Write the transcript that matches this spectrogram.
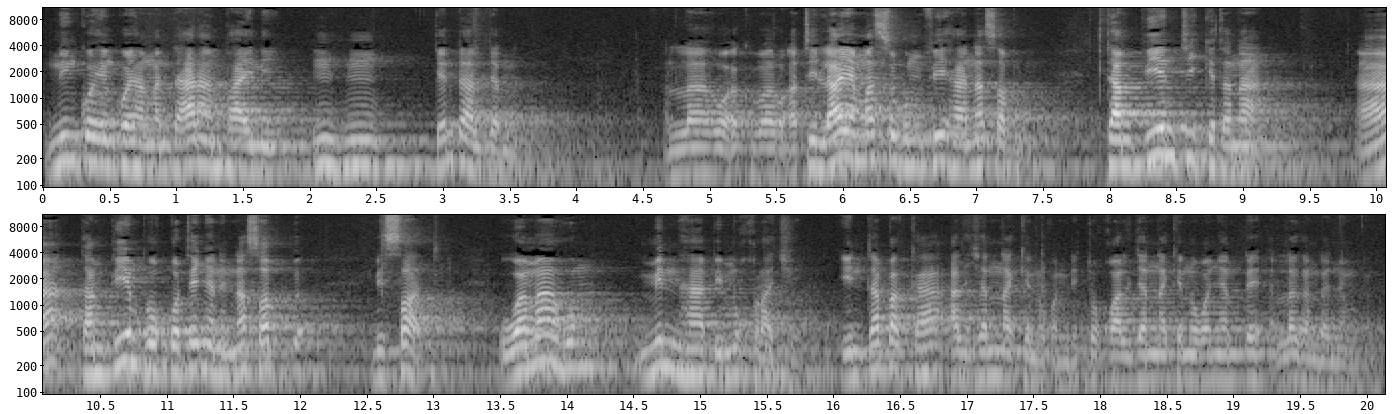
nin ko hen ko hanga taran payni mhm kenta aljanna. Allahu akbar. Ati la yamassuhum fiha nasab. Tampienti ketana ah tampien pokotenya ni nasab bisad wama hum minha bi mukhraj in tabaka aljanna ke nogondi to ko aljanna ke nogoñande allah ganda ñamga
